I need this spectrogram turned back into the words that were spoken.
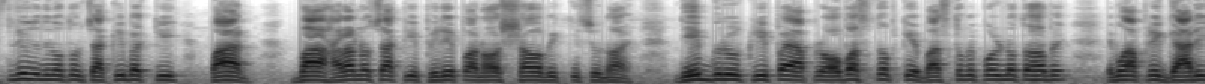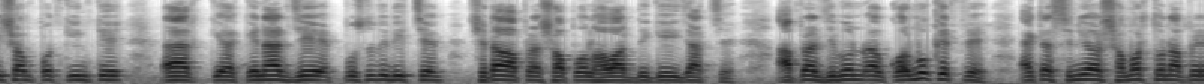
স্ত্রীও যদি নতুন চাকরি বাকরি পান বা হারানো চাকরি ফিরে পান অস্বাভাবিক কিছু নয়। দেবগুরুর কৃপায় আপনার অবাস্তবকে বাস্তবে পরিণত হবে এবং আপনি গাড়ি সম্পদ কিনতে কেনার যে প্রস্তুতি নিচ্ছেন, সেটাও আপনার সফল হওয়ার দিকেই যাচ্ছে। আপনার জীবন কর্মক্ষেত্রে একটা সিনিয়র সমর্থন আপনি,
